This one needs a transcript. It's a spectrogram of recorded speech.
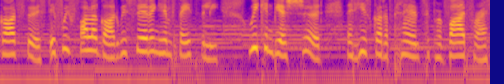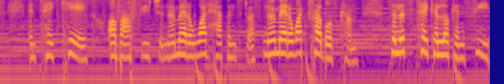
God first, if we follow God, we're serving Him faithfully, we can be assured that He's got a plan to provide for us and take care of our future, no matter what happens to us, no matter what troubles come. So let's take a look and see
